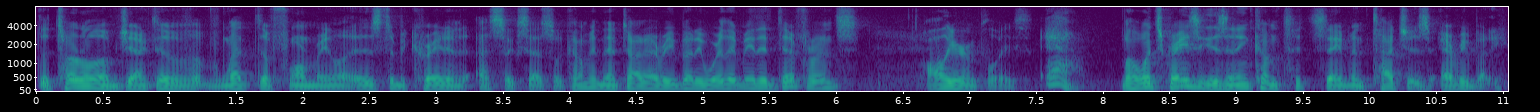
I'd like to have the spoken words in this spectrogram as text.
the total objective of what the formula is to be created a successful company. Then taught everybody where they made a difference. All your employees. Yeah. Well, what's crazy is an income t- statement touches everybody.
